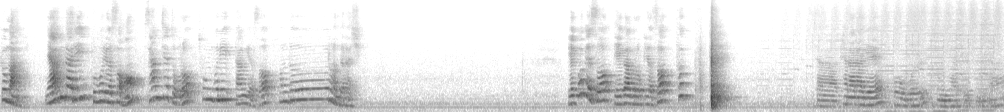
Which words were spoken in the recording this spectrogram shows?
그만 양다리 구부려서 상체 쪽으로 충분히 당겨서 흔들흔들 하시고 배꼽에서 대각으로 펴서 툭. 자, 편안하게 호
